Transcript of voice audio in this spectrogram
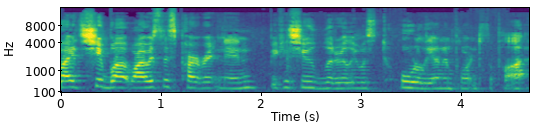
why did she? What? Why was this part written in? Because she literally was totally unimportant to the plot.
